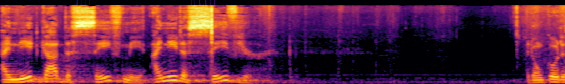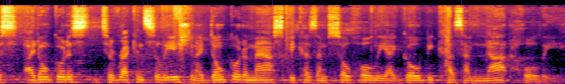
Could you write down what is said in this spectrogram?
I need God to save me. I need a Savior. I don't go to, I don't go to, to reconciliation. I don't go to Mass because I'm so holy. I go because I'm not holy.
